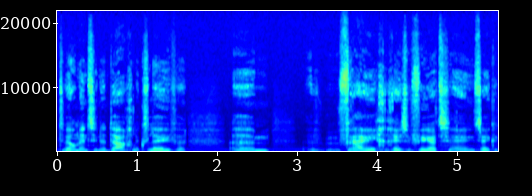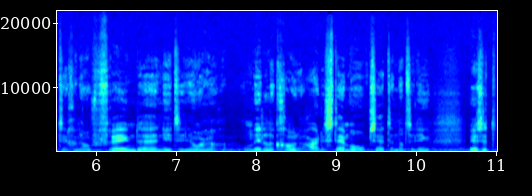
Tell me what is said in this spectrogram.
Terwijl mensen in het dagelijks leven um, vrij gereserveerd zijn, zeker tegenover vreemden, niet enorme onmiddellijk harde stemmen opzetten en dat soort dingen, is het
